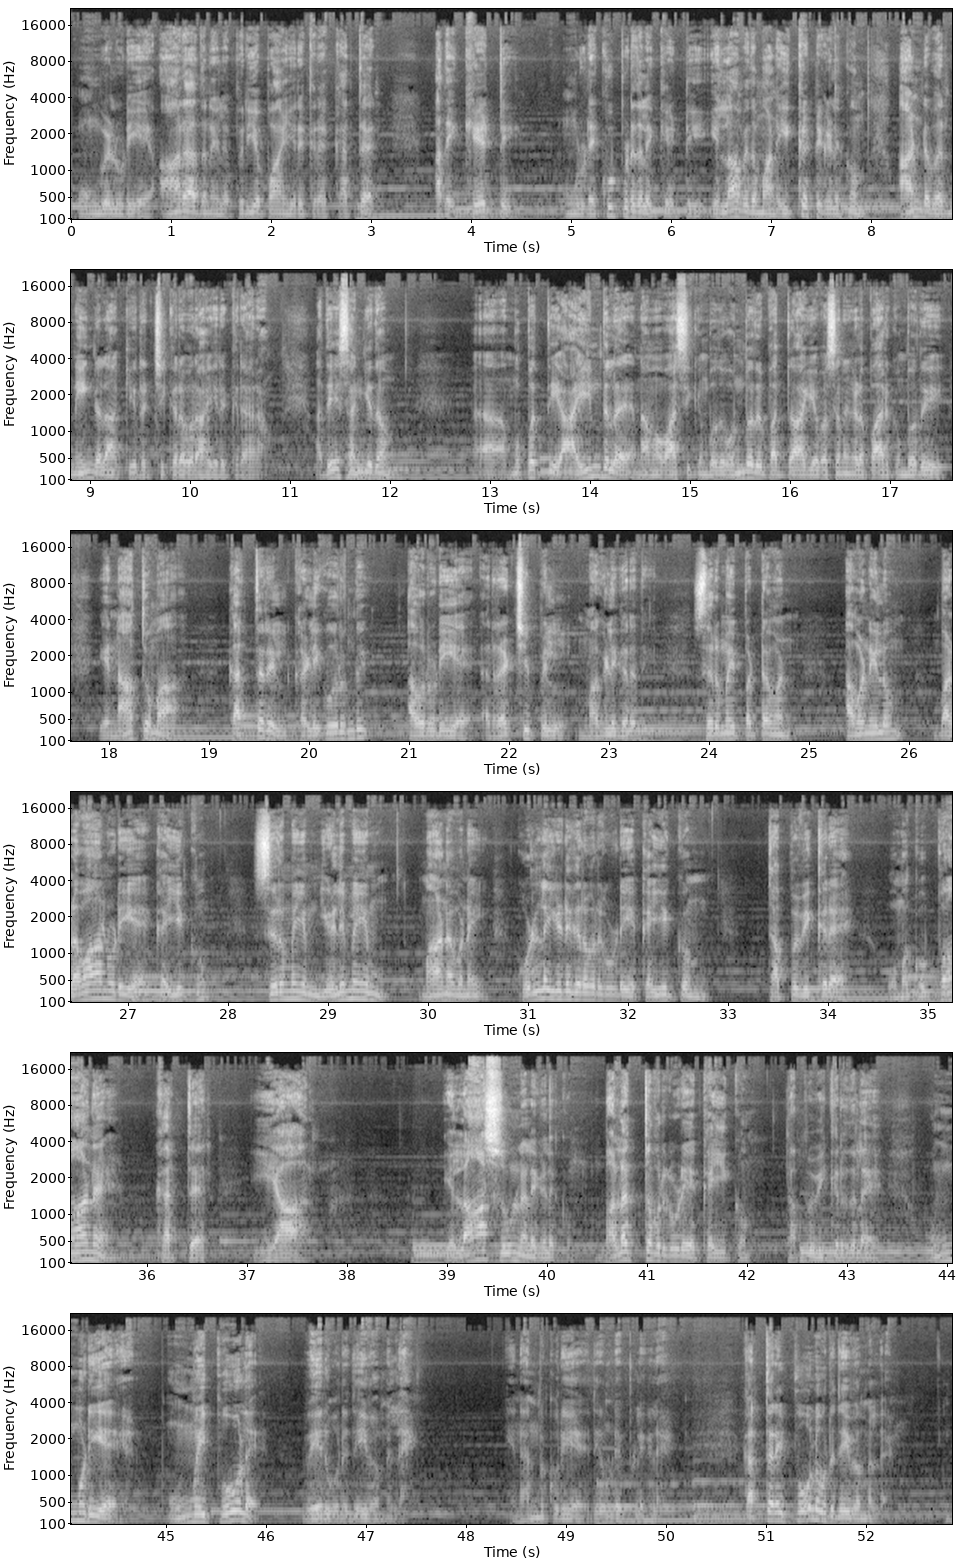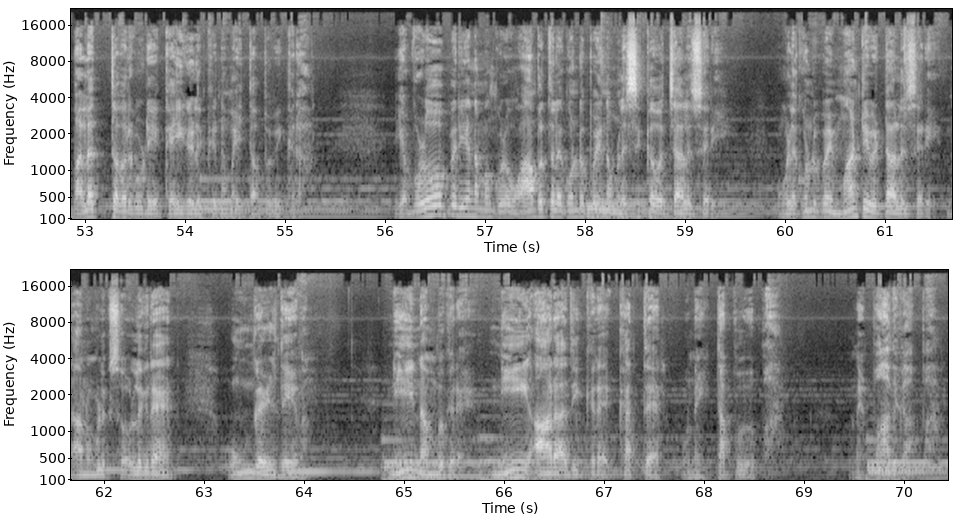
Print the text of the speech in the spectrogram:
உங்களுடைய ஆராதனையில் பிரியப்பாய் இருக்கிற கர்த்தர் அதை கேட்டு உங்களுடைய கூப்பிடுதலை கேட்டு எல்லா விதமான இக்கட்டுகளுக்கும் ஆண்டவர் நீங்களாக்கி ரட்சிக்கிறவராயிருக்கிறாராம் அதே சங்கீதம் முப்பத்தி ஐந்தில் நாம் வாசிக்கும் போது ஒன்பது பத்து ஆகிய வசனங்களை பார்க்கும்போது என் ஆத்துமா கர்த்தரில் கழிகூர்ந்து அவருடைய ரட்சிப்பில் மகிழ்கிறது. சிறுமைப்பட்டவன் அவனிலும் பலவானுடைய கையுக்கும் சிறுமையும் எளிமையும் மாணவனை கொள்ளையிடுகிறவர்களுடைய கையுக்கும் தப்புவிக்கிற உமக்கு ஒப்பான கர்த்தர் யார்? எல்லா சூழ்நிலைகளுக்கும் பலத்தவர்களுடைய கைக்கும் தப்புவிக்கிறதுல உம்முடைய உம்மை போல வேறு ஒரு தெய்வம் இல்லை என் அன்புக்குரிய தேவனுடைய பிள்ளைகளை கர்த்தரை போல ஒரு தெய்வம் இல்லை பலத்தவர்களுடைய கைகளுக்கு நம்மை தப்புவிக்கிறார். எவ்வளோ பெரிய நமக்கு ஆபத்தில் கொண்டு போய் நம்மளை சிக்க வச்சாலும் சரி உங்களை கொண்டு போய் மாட்டி விட்டாலும் சரி நான் உங்களுக்கு சொல்லுகிறேன் உங்கள் தேவன் நீ நம்புகிற நீ ஆராதிக்கிற கத்தர் உன்னை தப்பு வைப்பார் உன்னை பாதுகாப்பார்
